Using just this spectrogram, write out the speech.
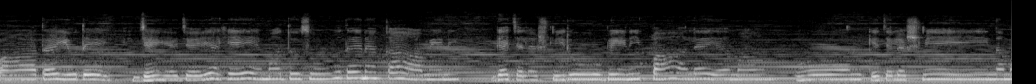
പാദയുദേ ജയ ജയ ഹേ മധുസൂദന കാമിനി ഗജലക്ഷ്മി രൂപിണി പാലയ മാം. ഓം ഗജലക്ഷ്മി നമ.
